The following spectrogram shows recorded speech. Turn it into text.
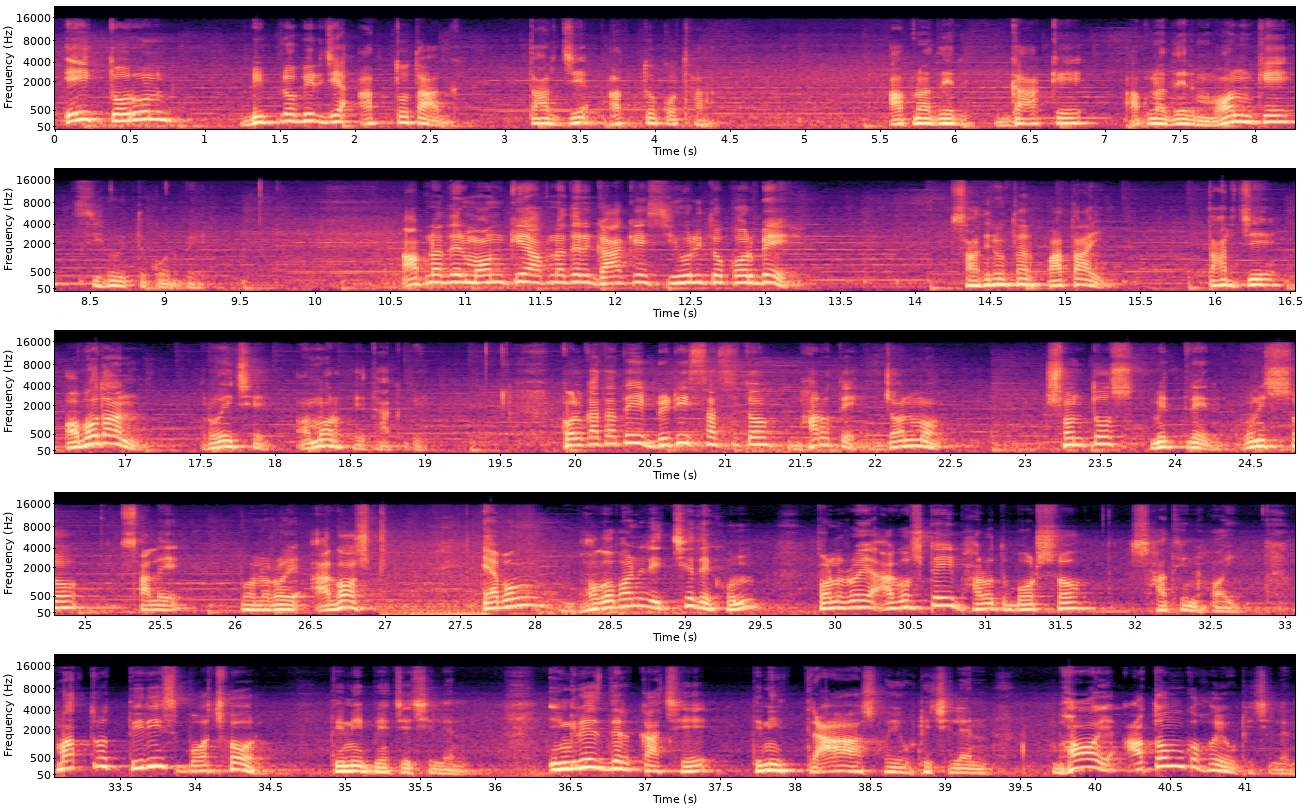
এই তরুণ বিপ্লবীর যে আত্মত্যাগ, তার যে আত্মকথা, আপনাদের গাকে, আপনাদের মনকে শিহরিত করবে। আপনাদের মনকে, আপনাদের গাকে শিহরিত করবে স্বাধীনতার পাতায় তার যে অবদান রয়েছে, অমর হয়ে থাকবে। কলকাতাতেই ব্রিটিশ শাসিত ভারতে জন্ম সন্তোষ মিত্রের উনিশশো সালে পনেরোই আগস্ট। এবং ভগবানের ইচ্ছে দেখুন, পনেরোই আগস্টেই ভারতবর্ষ স্বাধীন হয়। মাত্র তিরিশ বছর তিনি বেঁচেছিলেন। ইংরেজদের কাছে তিনি ত্রাস হয়ে উঠেছিলেন, ভয়, আতঙ্ক হয়ে উঠেছিলেন।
